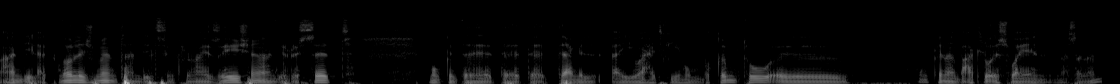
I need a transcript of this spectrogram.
عندي ال acknowledgment عندي ال synchronization عندي ال reset ممكن تعمل أي واحد فيهم بقيمته. آه ممكن أبعت له ان مثلا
